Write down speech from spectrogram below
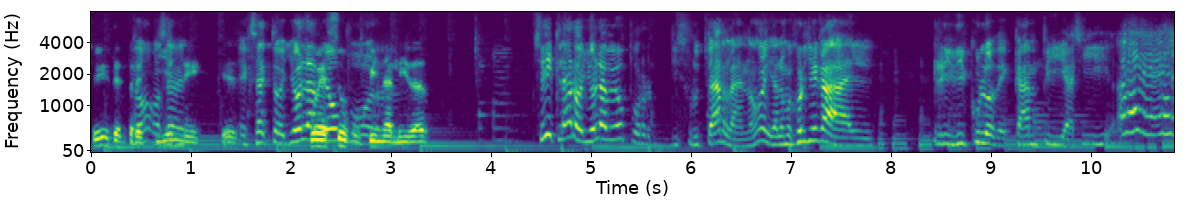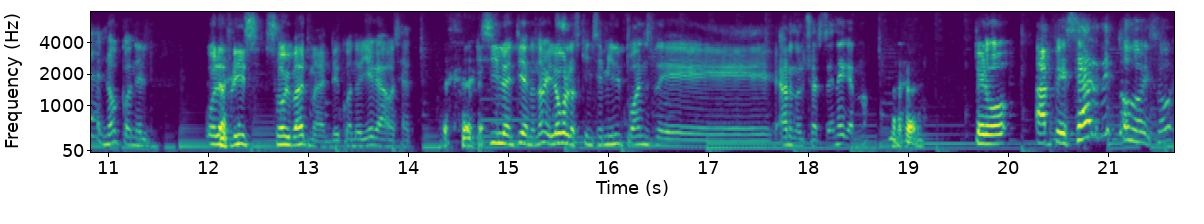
Sí, te No, o sea, entretiene, que Exacto, yo la fue veo su por... finalidad. Sí, claro, yo la veo por disfrutarla, ¿no? Y a lo mejor llega al ridículo de Campi así, ¡ah! ¿no? Con el Hola Frizz, soy Batman, de cuando llega, o sea, y sí lo entiendo, ¿no? Y luego los 15.000 points de Arnold Schwarzenegger, ¿no? Ajá. Pero a pesar de todo eso,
